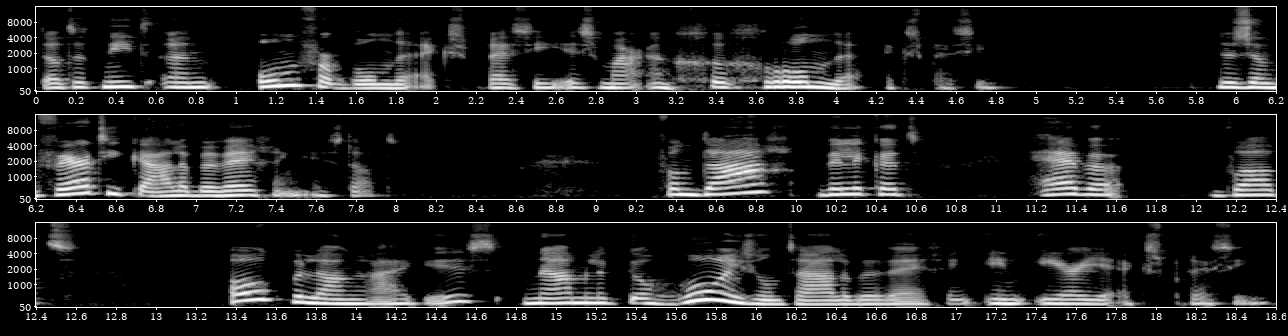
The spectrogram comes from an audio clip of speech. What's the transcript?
Dat het niet een onverbonden expressie is, maar een gegronde expressie. Dus een verticale beweging is dat. Vandaag wil ik het hebben wat ook belangrijk is, namelijk de horizontale beweging in eer je expressie.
